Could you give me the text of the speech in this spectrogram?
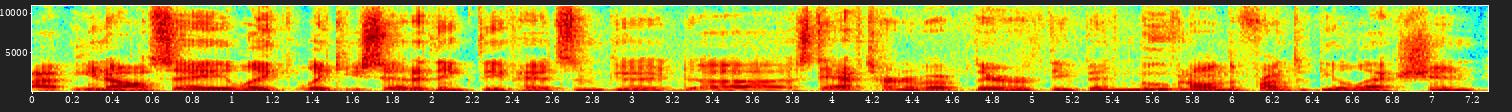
I, you know, I'll say like like you said, I think they've had some good uh, staff turnover up there. They've been moving on the front of the election.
